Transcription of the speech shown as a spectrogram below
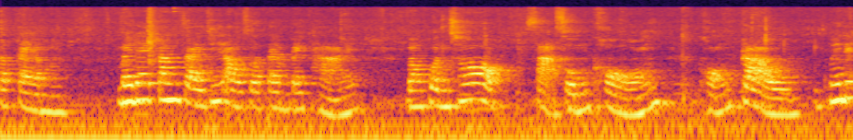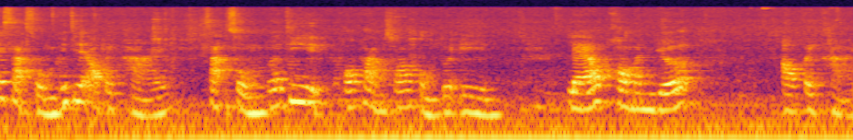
สแตม ไม่ได้ตั้งใจที่เอาสแตมไปขาย บางคนชอบสะสมของของเก่าไม่ได้สะสมเพื่อที่จะเอาไปขาย สะสมเพื่อที่เพราะความชอบของตัวเอง แล้วพอมันเยอะเอาไปขาย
